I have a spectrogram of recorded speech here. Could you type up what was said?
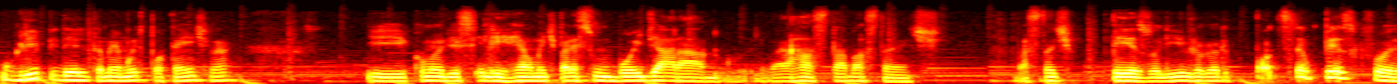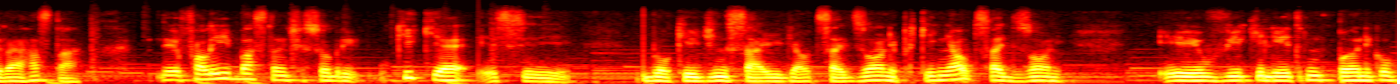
O grip dele também é muito potente, né? E como eu disse, ele realmente parece um boi de arado. Ele vai arrastar bastante bastante peso ali, o jogador pode ser o peso que for, ele vai arrastar. Eu falei bastante sobre o que, que é esse bloqueio de inside e de outside zone, porque em outside zone eu vi que ele entra em pânico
